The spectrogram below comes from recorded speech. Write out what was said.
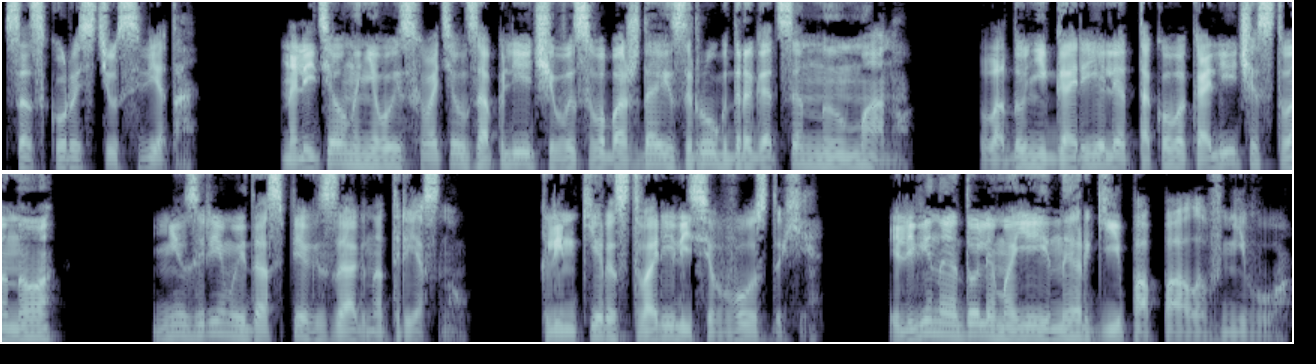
Со скоростью света. Налетел на него и схватил за плечи, высвобождая из рук драгоценную ману. Ладони горели от такого количества, но... Незримый доспех Загна треснул. Клинки растворились в воздухе, и львиная доля моей энергии попала в него.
